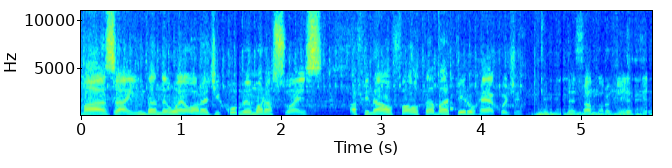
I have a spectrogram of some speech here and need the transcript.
Mas ainda não é hora de comemorações. Afinal, falta bater o recorde. Para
